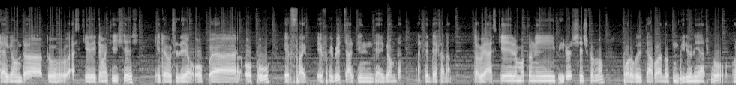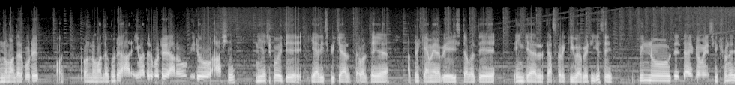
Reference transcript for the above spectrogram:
ডায়াগ্রামটা তো আজকের এই তেমাইটি শেষ। এটা হচ্ছে যে ওপো এফ ফাইভ এফ ফাইভের চার দিন ডায়াগ্রামটা আজকে দেখালাম। তবে আজকের মতনই ভিডিও শেষ করলাম। পরবর্তীতে আবার নতুন ভিডিও নিয়ে আসব অন্য মাদার মাদারবোর্ডের অন্য মাদারবোর্ডে। আর এই মাদারবোর্ডে আরও ভিডিও আসে। নিয়ে আসব এই যে ইয়ার স্পিকার, তারপর যে আপনার ক্যামেরা বেস তারপরে ইঙ্কার কাজ করে কীভাবে, ঠিক আছে? বিভিন্ন যে ডায়াগ্রামের সেকশনের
